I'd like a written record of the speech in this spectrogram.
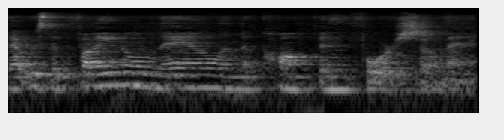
That was the final nail in the coffin for so many.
